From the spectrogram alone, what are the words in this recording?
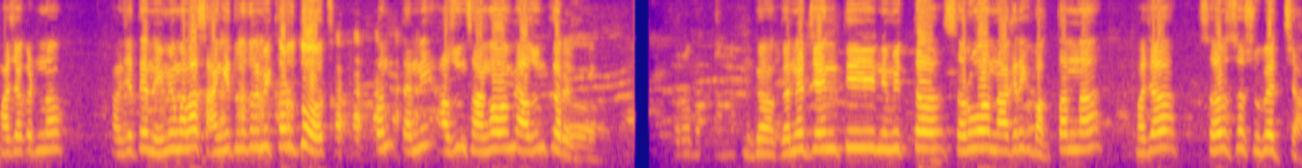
माझ्याकडनं म्हणजे ते नेहमी मला सांगितलं तर मी करतोच. पण त्यांनी अजून सांगावं मी अजून करेल. गणेश जयंती निमित्त सर्व नागरिक भक्तांना माझ्या सहर्ष शुभेच्छा.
